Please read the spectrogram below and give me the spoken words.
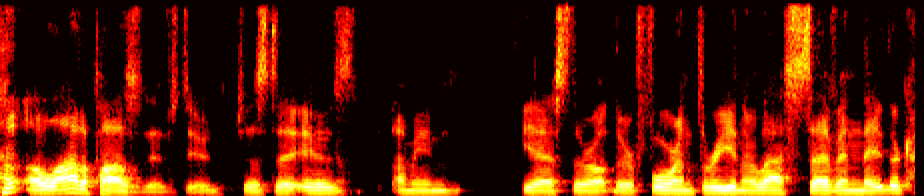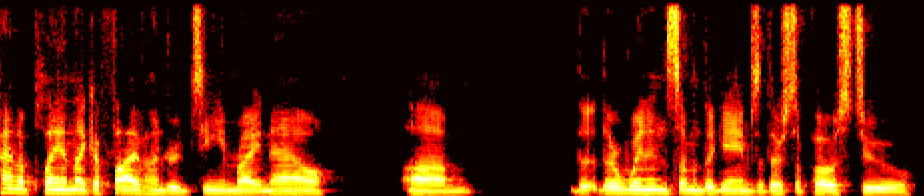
a lot of positives dude just uh, it was I mean, yes, they're they're four and three in their last seven. They they're kind of playing like a 500 team right now. Um, they're winning some of the games that they're supposed to,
